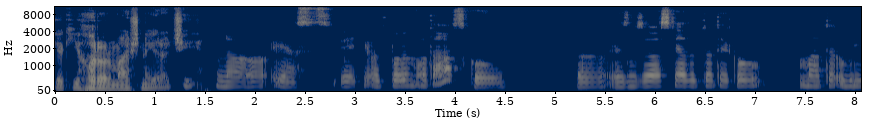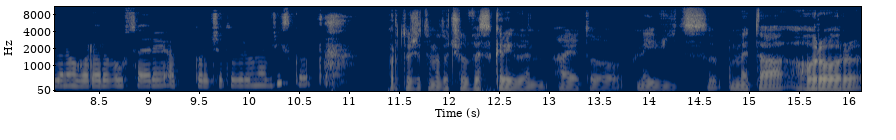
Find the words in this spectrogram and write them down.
Jaký horor máš nejradši? No, já, já ti odpovím otázkou. Uh, já jsem se vás chtěla zeptat, jakou máte oblíbenou hororovou sérii a proč je to zrovna Břízkot? Protože to natočil Wes Craven a je to nejvíc meta horor,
